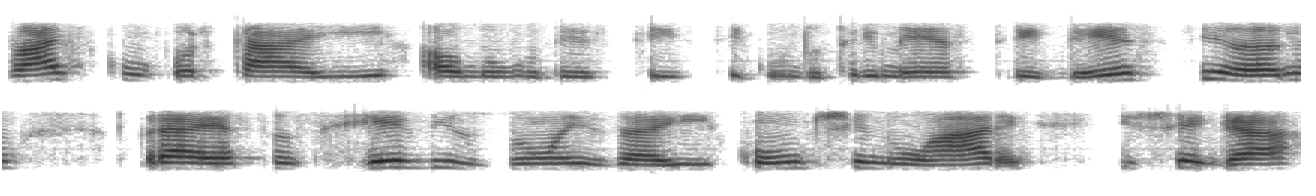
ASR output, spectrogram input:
vai se comportar aí ao longo desse segundo trimestre desse ano, para essas revisões aí continuarem e chegar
